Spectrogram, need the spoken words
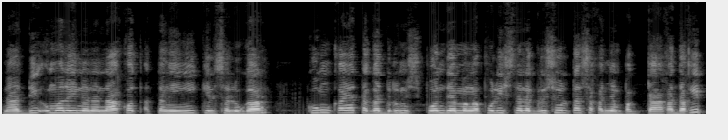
na di umano'y nananakot at nangingikil sa lugar kung kaya tagad rumisponde ang mga pulis na nagresulta sa kanyang pagkakadakip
